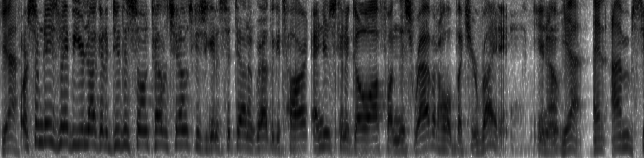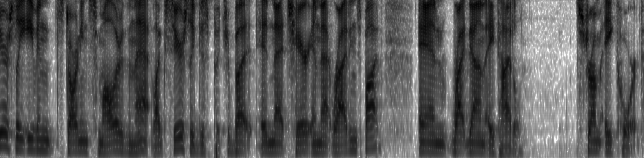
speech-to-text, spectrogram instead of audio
Yeah. Or some days maybe you're not going to do the song title challenge because you're going to sit down and grab the guitar and you're just going to go off on this rabbit hole, but you're writing, you know? Yeah. And I'm seriously even starting smaller than that. Like, seriously, just put your butt in that chair in that writing spot and write down a title, strum a chord.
